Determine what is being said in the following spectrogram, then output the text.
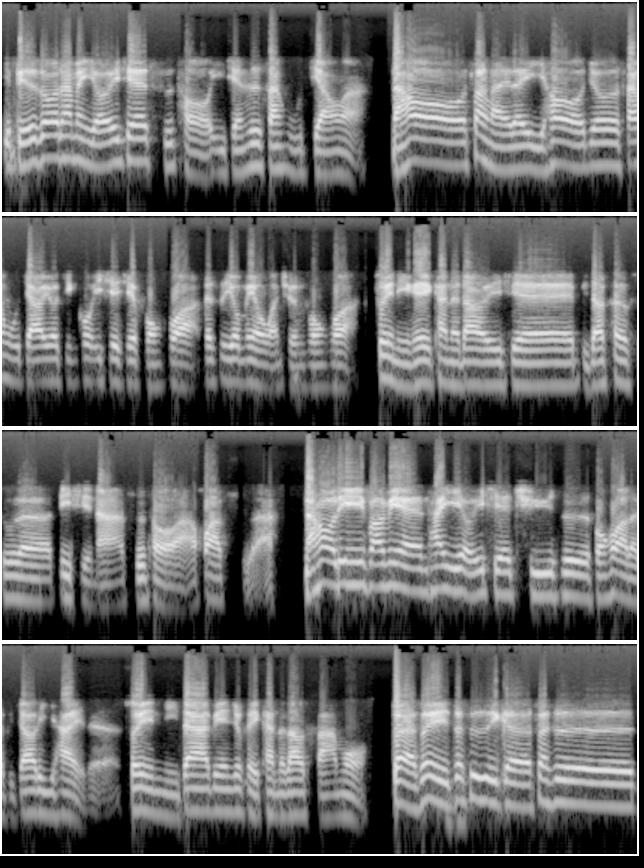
你比如说他们有一些石头以前是珊瑚礁嘛，然后上来了以后就珊瑚礁又经过一些些风化，但是又没有完全风化，所以你可以看得到一些比较特殊的地形啊，石头啊，化石啊。然后另一方面，它也有一些区是风化的比较厉害的，所以你在那边就可以看得到沙漠。对，所以这是一个算是。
